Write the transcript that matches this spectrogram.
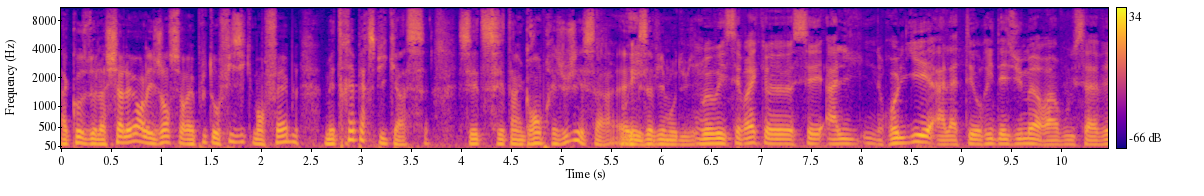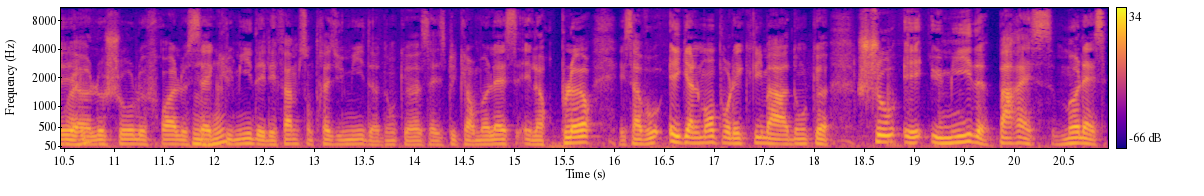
À cause de la chaleur, les gens seraient plutôt physiquement faibles, mais très perspicaces. C'est un grand préjugé, ça, Xavier Mauduit. Oui, oui, c'est vrai que c'est relié à la théorie des humeurs. Hein. Vous savez, euh, le chaud, le froid, le sec, mhm. l'humide, et les femmes sont très humides, donc euh, ça explique leur mollesse et leurs pleurs, et ça vaut également pour les climats. Donc euh, chaud et humide paraissent mollesse.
